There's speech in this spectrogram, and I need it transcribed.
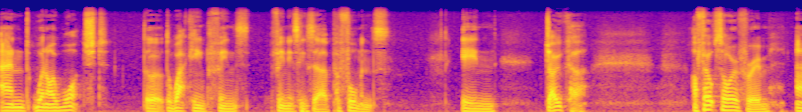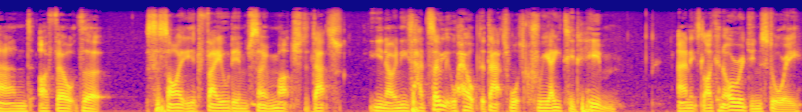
And when I watched the the Joaquin Phoenix, Phoenix's uh, performance in Joker, I felt sorry for him, and I felt that society had failed him so much that that's you know, and he's had so little help that that's what's created him, and it's like an origin story.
